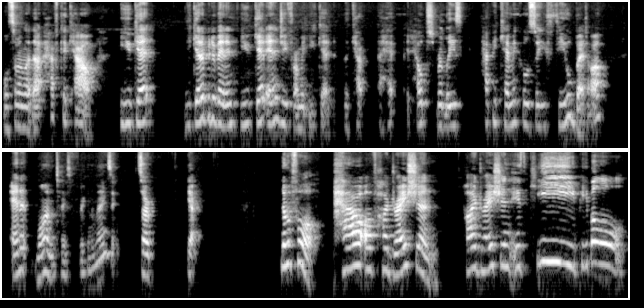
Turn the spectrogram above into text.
or something like that, have cacao. You get you get a bit of energy. You get energy from it. You get the cap. It helps release happy chemicals, so you feel better, and it one tastes freaking amazing. So, yeah. Number four, power of hydration. Hydration is key, people.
